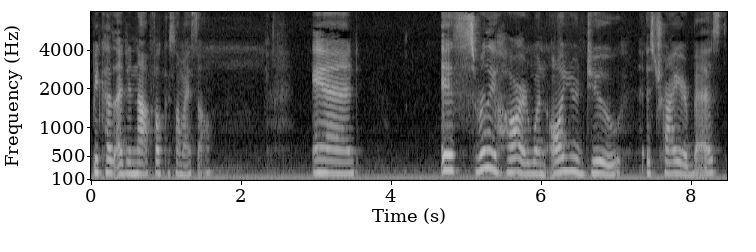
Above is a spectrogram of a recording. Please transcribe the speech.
because I did not focus on myself. And it's really hard when all you do is try your best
